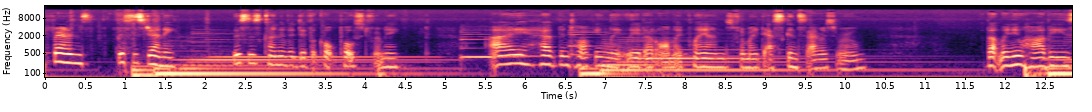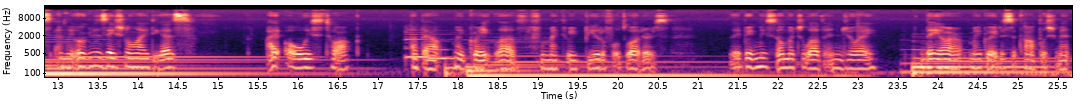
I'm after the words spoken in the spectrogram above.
friends, this is Jenny. This is kind of a difficult post for me. I have been talking lately about all my plans for my desk in Sarah's room, about my new hobbies and my organizational ideas. I always talk about my great love for my three beautiful daughters. They bring me so much love and joy. They are my greatest accomplishment.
